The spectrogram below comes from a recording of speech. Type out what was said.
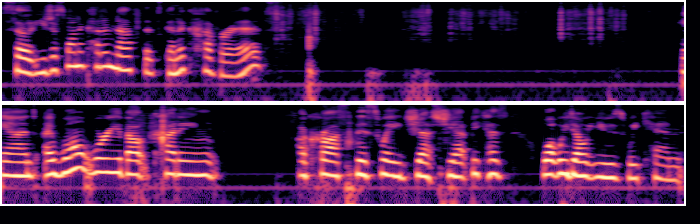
So you just want to cut enough that's going to cover it. And I won't worry about cutting across this way just yet because what we don't use we can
